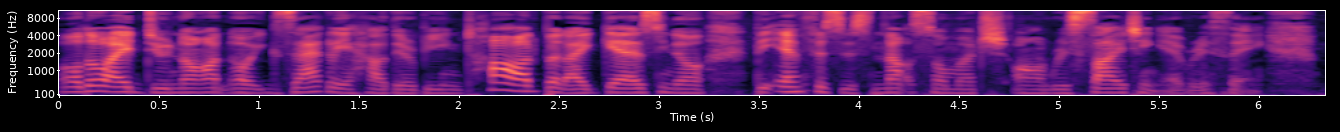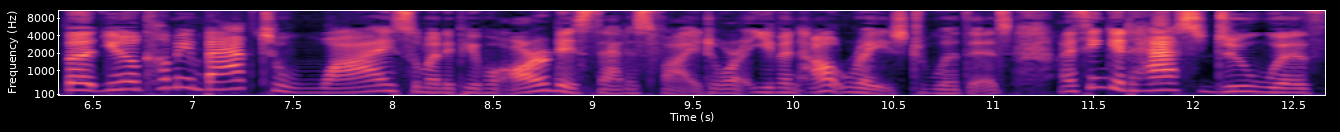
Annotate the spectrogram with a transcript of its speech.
Although I do not know exactly how they're being taught, but I guess, you know, the emphasis is not so much on reciting everything. But, you know, coming back to why so many people people are dissatisfied or even outraged with it. I think it has to do with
